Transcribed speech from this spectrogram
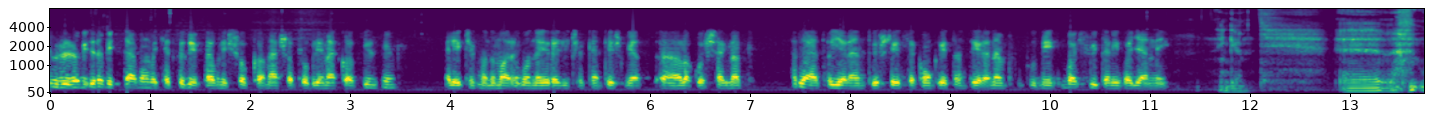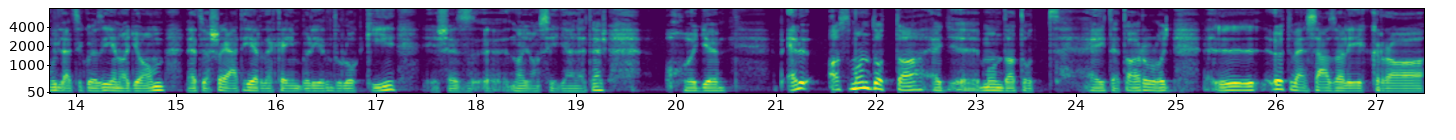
rövid, rövid távon, vagy hát középtávon is sokkal másabb problémákkal küzdünk. Elég csak mondom arra gondolni, hogy rezsicsökkentés miatt a lakosságnak hát lehet, hogy jelentős része konkrétan télen nem fog tudni vagy fűteni, vagy enni. Igen úgy látszik, hogy az én agyam, lehet, hogy a saját érdekeimből indulok ki, és ez nagyon szégyenletes, hogy elő, azt mondotta, egy mondatot helytett arról, hogy 50%-ra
